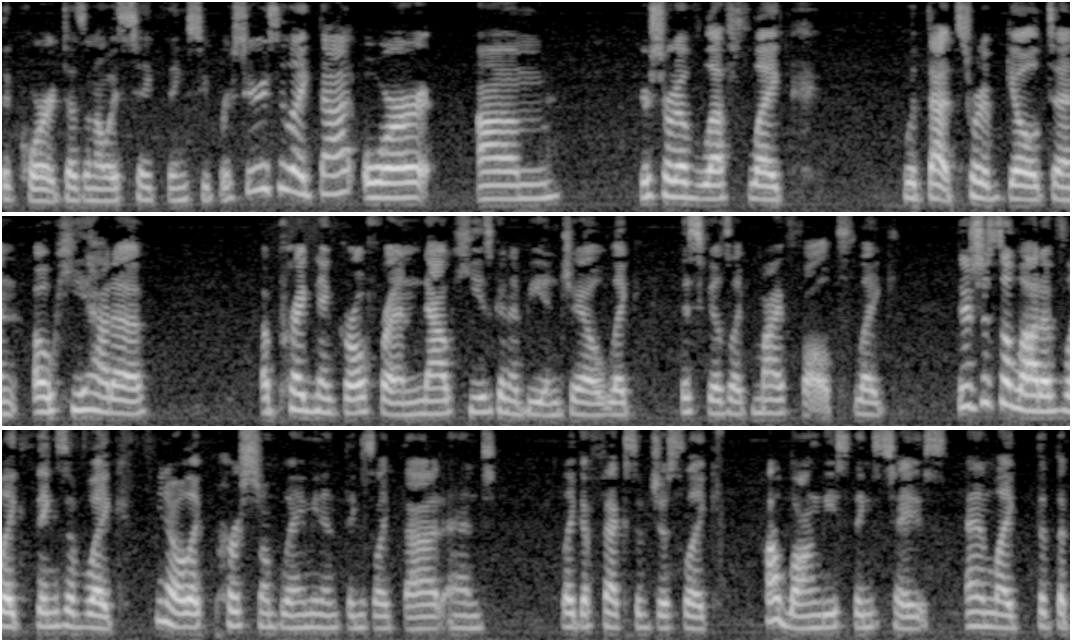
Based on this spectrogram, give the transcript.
the court doesn't always take things super seriously like that or um you're sort of left like with that sort of guilt and oh he had a a pregnant girlfriend now he's going to be in jail. Like this feels like my fault. Like there's just a lot of like things of like you know like personal blaming and things like that and like effects of just like how long these things take and like that the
